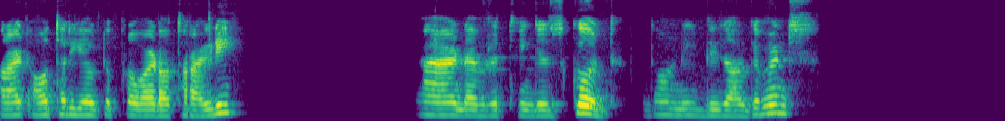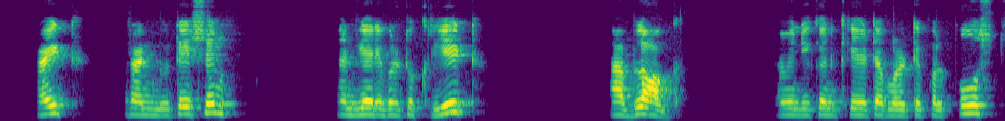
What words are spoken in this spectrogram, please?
right? Author you have to provide author id and everything is good. You don't need these arguments right? Run mutation and we are able to create a blog. I mean you can create a multiple posts.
